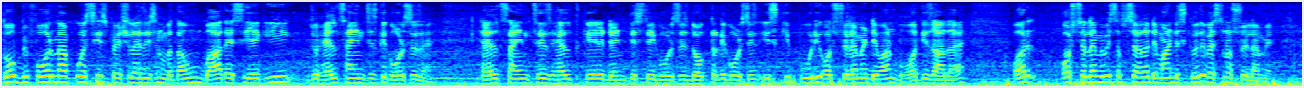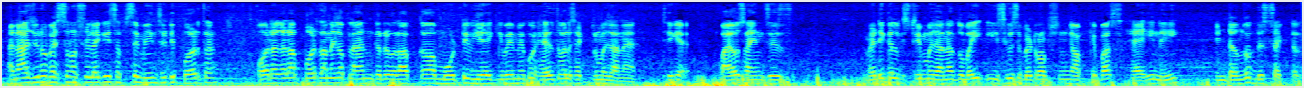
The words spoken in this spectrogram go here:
तो बिफोर मैं आपको इसकी स्पेशलाइजेशन बताऊँ, बात ऐसी है कि जो हेल्थ साइंसेज के कोर्सेज हैं हेल्थ साइंसेज हेल्थ के डेंटिस्ट्री कोर्सेज डॉक्टर के कोर्सेज इसकी पूरी ऑस्ट्रेलिया में डिमांड बहुत ही ज़्यादा है। और ऑस्ट्रेलिया में भी सबसे ज़्यादा डिमांड इसकी होती है वेस्टर्न ऑस्ट्रेलिया में। एंड आज यू नो वेस्टर्न ऑस्ट्रेलिया की सबसे मेन सिटी पर्थ है। और अगर आप पर्थ आने का प्लान कर रहे हो और आपका मोटिव ये है कि भाई मेरे को हेल्थ वाले सेक्टर में जाना है, ठीक है? बायो साइंसेज मेडिकल स्ट्रीम में जाना है तो भाई ई से बेटर ऑप्शन आपके पास है ही नहीं in terms of this sector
